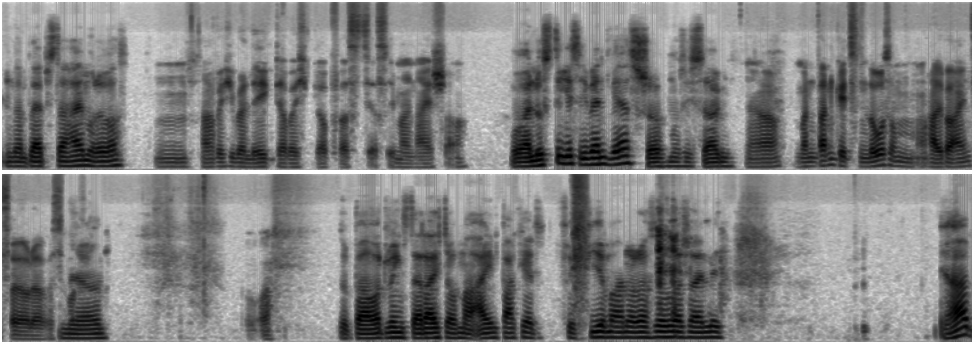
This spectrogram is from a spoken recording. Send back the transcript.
Und dann bleibst du daheim, oder was? Hm, habe ich überlegt, aber ich glaube fast, mal nice schaue. Boah, lustiges Event wäre es schon, muss ich sagen. Ja, wann, wann geht's denn los? Um halb eins oder was? Ja, Boah, so ein paar Hot Wings, da reicht auch mal ein Bucket für vier Mann oder so wahrscheinlich. Ja,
